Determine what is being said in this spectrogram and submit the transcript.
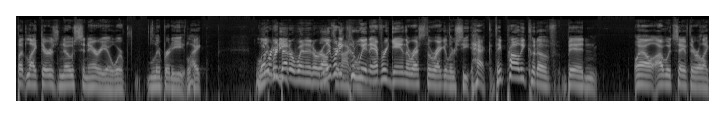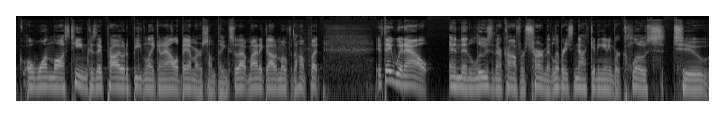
But like there's no scenario where Liberty like Liberty better win it or else Liberty not could win every game the rest of the regular season. Heck, they probably could have been. Well, I would say if they were like a one-loss team, because they probably would have beaten like an Alabama or something, so that might have got them over the hump. But if they win out and then lose in their conference tournament, Liberty's not getting anywhere close to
